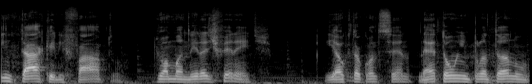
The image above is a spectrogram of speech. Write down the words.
pintar aquele fato de uma maneira diferente. E é o que está acontecendo, né? Estão implantando.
